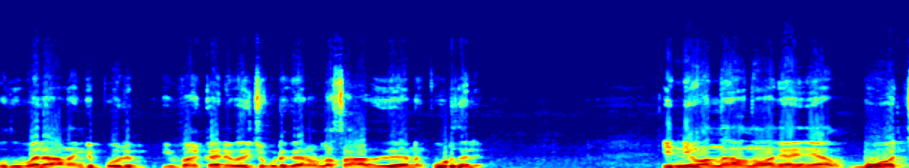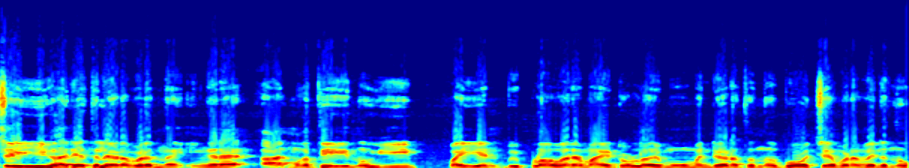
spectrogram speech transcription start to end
പുതുവലാണെങ്കിൽ പോലും ഇവർക്ക് അനുവദിച്ചു കൊടുക്കാനുള്ള സാധ്യതയാണ് കൂടുതൽ ഇനി വന്നതെന്ന് പറഞ്ഞു കഴിഞ്ഞാൽ ബോച്ച ഈ കാര്യത്തിൽ ഇടപെടുന്നു. ഇങ്ങനെ ആത്മഹത്യ ചെയ്യുന്നു. ഈ പയ്യൻ വിപ്ലവകരമായിട്ടുള്ള ഒരു മൂവ്മെന്റ് നടത്തുന്നു. ബോച്ച ഇവിടെ വരുന്നു.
